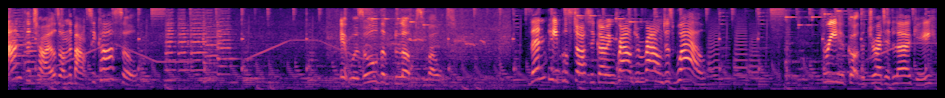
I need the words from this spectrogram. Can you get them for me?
And the child on the bouncy castle. It was all the blob's fault. Then people started going round and round as well. Three had got the dreaded lurgy.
